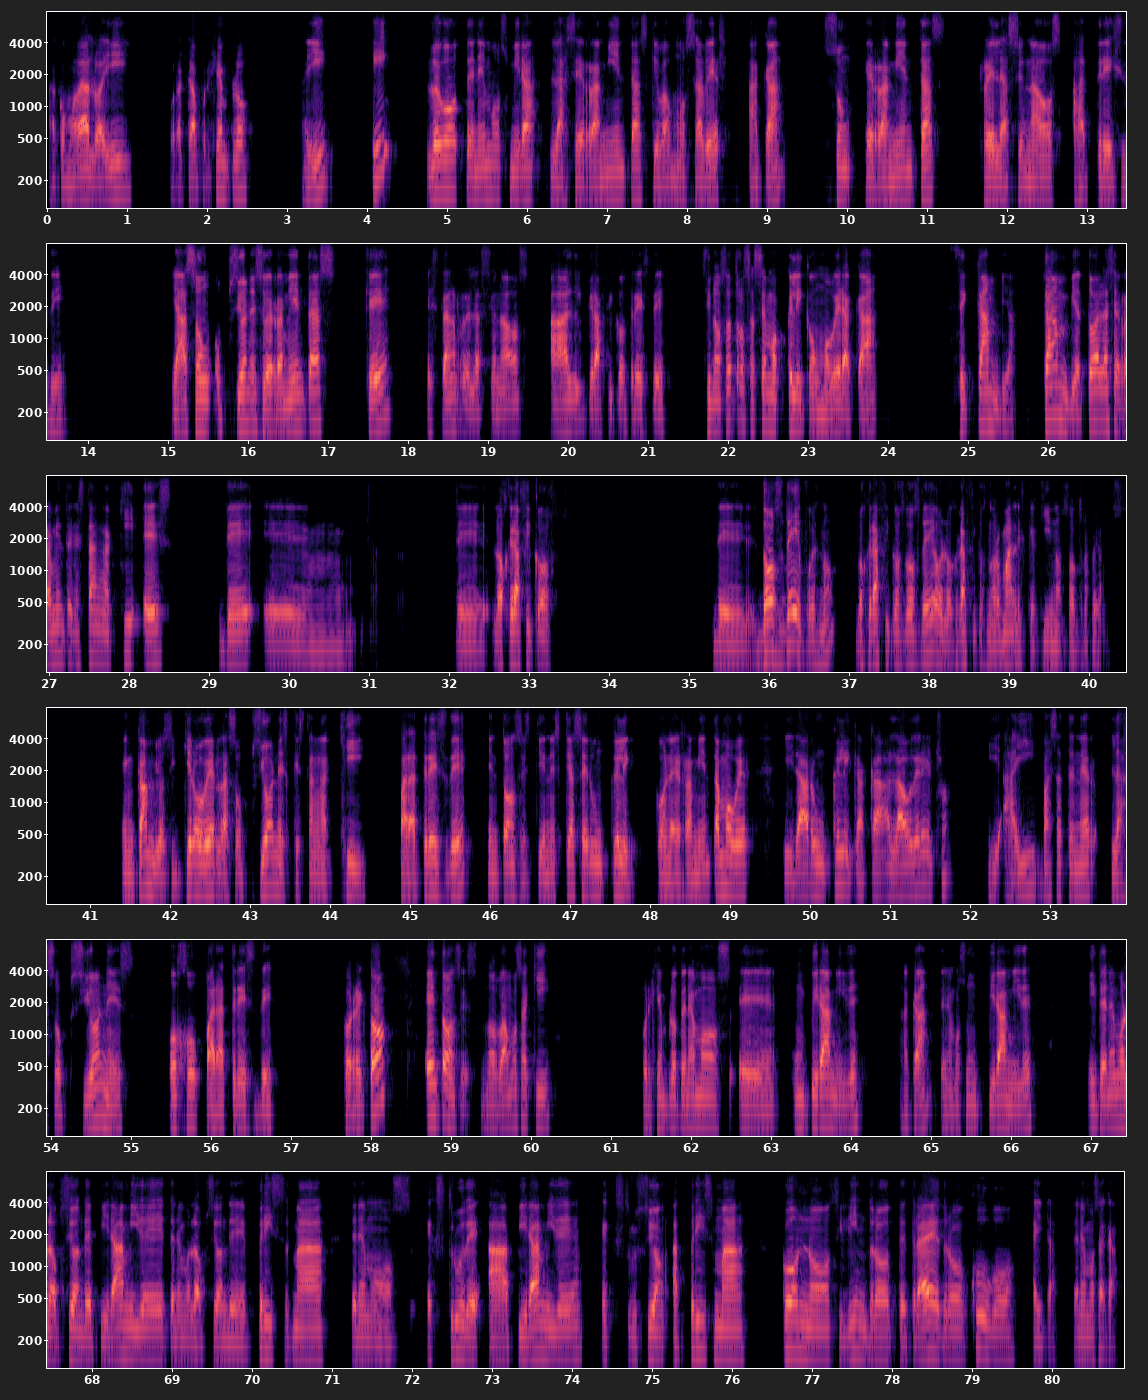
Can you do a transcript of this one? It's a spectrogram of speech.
acomodarlo ahí, por acá, por ejemplo, ahí. Y luego tenemos, mira, las herramientas que vamos a ver acá son herramientas relacionadas a 3D. Ya son opciones o herramientas que están relacionados al gráfico 3D. Si nosotros hacemos clic en mover acá, se cambia, cambia. Todas las herramientas que están aquí es de em, los gráficos de 2D, pues, ¿no? Los gráficos 2D o los gráficos normales que aquí nosotros vemos. En cambio, si quiero ver las opciones que están aquí para 3D, entonces tienes que hacer un clic con la herramienta mover y dar un clic acá al lado derecho y ahí vas a tener las opciones, ojo, para 3D. ¿Correcto? Entonces, nos vamos aquí. Por ejemplo, tenemos eh, un pirámide. Acá tenemos un pirámide. Y tenemos la opción de pirámide, tenemos la opción de prisma, tenemos extrude a pirámide, extrusión a prisma, cono, cilindro, tetraedro, cubo. Ahí está, tenemos acá.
